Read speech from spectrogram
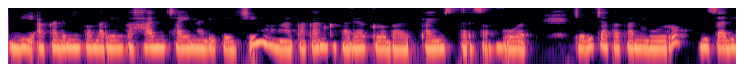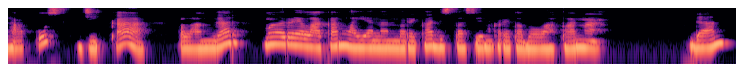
di Akademi Pemerintahan China di Beijing mengatakan kepada Global Times tersebut. Jadi catatan buruk bisa dihapus jika pelanggar merelakan layanan mereka di stasiun kereta bawah tanah. Dan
